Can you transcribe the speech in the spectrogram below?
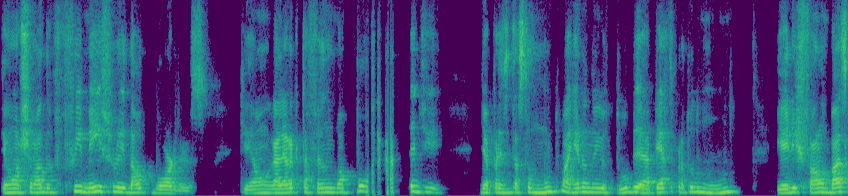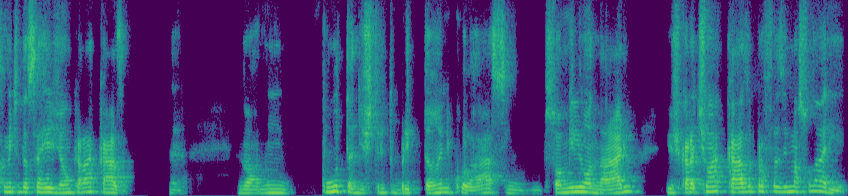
tem uma chamada Freemasonry Without Borders, que é uma galera que está fazendo uma porrada de, de apresentação muito maneira no YouTube, é aberto para todo mundo. E eles falam basicamente dessa região que era a casa, né? num puta distrito britânico lá, assim, só milionário, e os caras tinham uma casa para fazer maçonaria.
